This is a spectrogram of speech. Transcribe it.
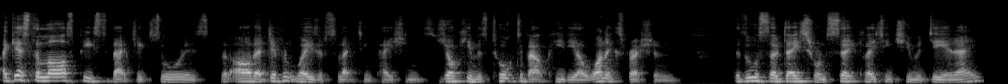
I guess the last piece to that jigsaw is that are there different ways of selecting patients? Joaquim has talked about PD-L1 expression. There's also data on circulating tumor DNA,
